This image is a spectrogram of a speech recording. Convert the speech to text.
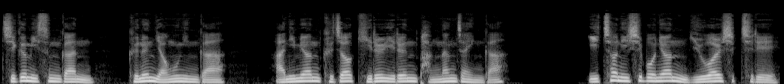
지금 이 순간 그는 영웅인가 아니면 그저 길을 잃은 방랑자인가? 2025년 6월 17일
